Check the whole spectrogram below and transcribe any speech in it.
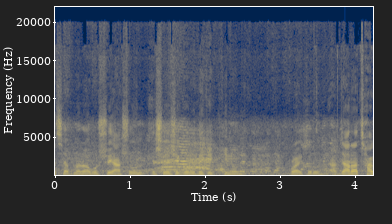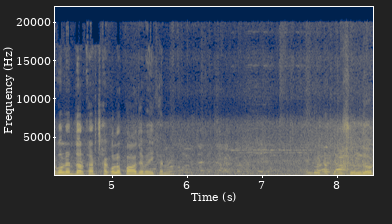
আছে, আপনারা অবশ্যই আসুন, এসে এসে গরু দেখে কিনুন, ক্রয় করুন। আর যারা ছাগলের দরকার, ছাগলও পাওয়া যাবে এখানে। এই গরুটা খুবই সুন্দর।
